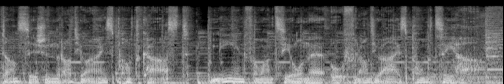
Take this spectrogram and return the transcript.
Das ist ein Radio 1 Podcast. Mehr Informationen auf radio1.ch.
